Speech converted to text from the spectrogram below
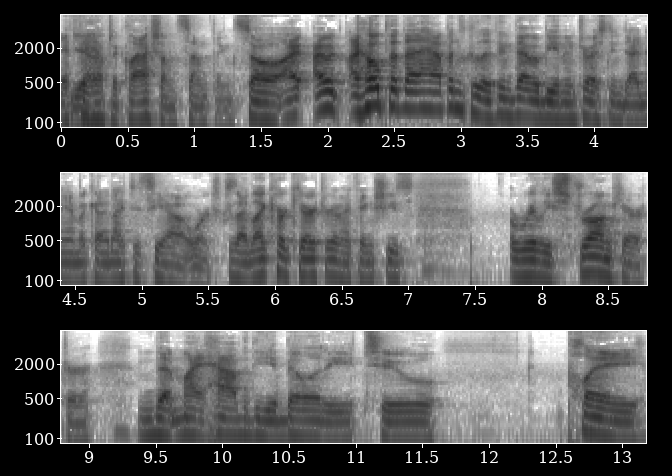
if yeah. they have to clash on something. So I I, would, I hope that that happens because I think that would be an interesting dynamic. I'd like to see how it works because I like her character and I think she's a really strong character that might have the ability to play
